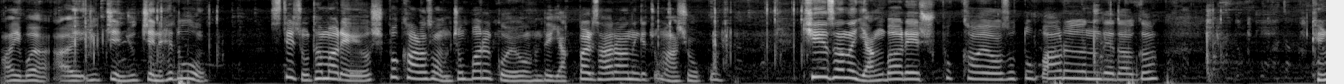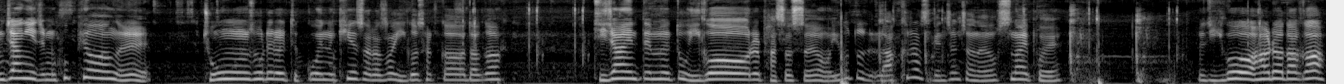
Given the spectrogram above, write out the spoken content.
아니 뭐야, 아 육진, 육진 해도 스탯 좋단 말이에요. 슈퍼카라서 엄청 빠를 거예요. 근데 약발 사라는 게 좀 아쉬웠고 키에사는 양발에 슈퍼카여서 또 빠른 데다가 굉장히 지금 호평을 좋은 소리를 듣고 있는 키에사라서 이거 살까 하다가 디자인 때문에 또 이거를 봤었어요. 이것도 라크라스 괜찮잖아요. 스나이퍼에. 이거 하려다가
